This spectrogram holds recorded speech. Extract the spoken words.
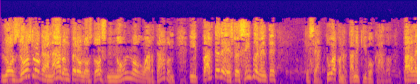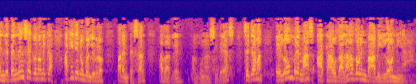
Los dos lo ganaron, pero los dos no lo guardaron. Y parte de esto es simplemente que se actúa con el tan equivocado. Para la independencia económica, aquí tiene un buen libro para empezar a darle algunas ideas. Se llama El hombre más acaudalado en Babilonia.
